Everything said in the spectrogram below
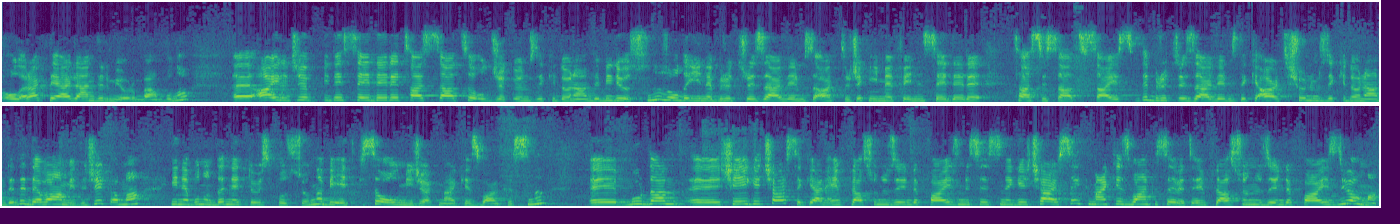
olarak değerlendirmiyorum ben bunu. E, ayrıca bir de SDR tahsisatı olacak önümüzdeki dönemde biliyorsunuz. O da yine brüt rezervlerimizi arttıracak. IMF'nin SDR tahsisatı sayesinde brüt rezervlerimizdeki artış önümüzdeki dönemde de devam edecek ama yine bunun da net döviz pozisyonuna bir etkisi olmayacak Merkez Bankası'nın. Ee, buradan e, şeye geçersek yani enflasyon üzerinde faiz meselesine geçersek Merkez Bankası evet enflasyonun üzerinde faiz diyor ama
